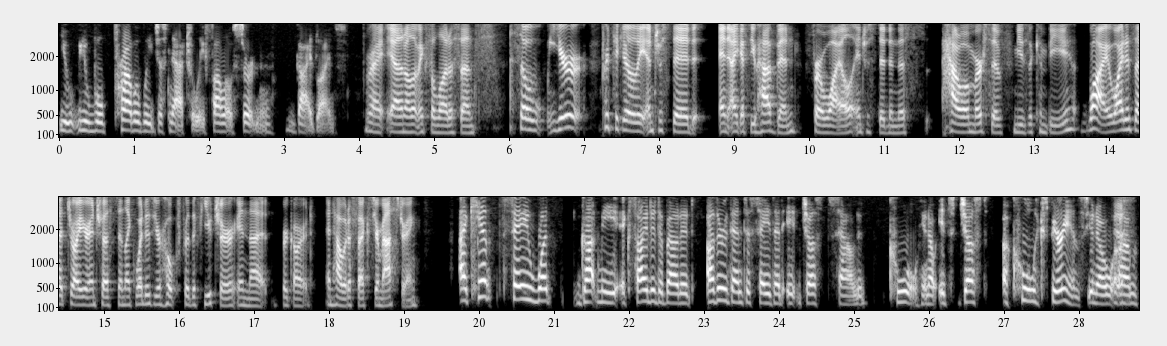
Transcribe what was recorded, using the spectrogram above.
you you will probably just naturally follow certain guidelines. Right. Yeah no that makes a lot of sense. So you're particularly interested and I guess you have been for a while interested in this how immersive music can be. Why? Why does that draw your interest and like what is your hope for the future in that regard and how it affects your mastering? I can't say what got me excited about it other than to say that it just sounded cool. You know, it's just a cool experience, you know. Yeah. Um,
